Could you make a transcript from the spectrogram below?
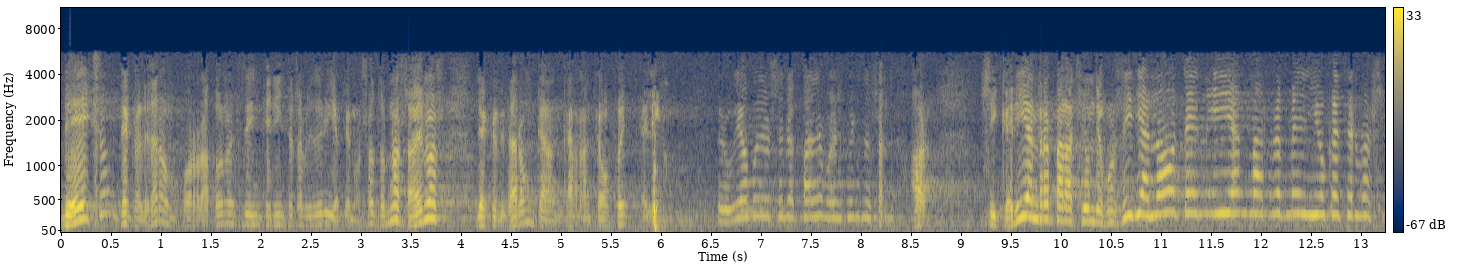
De hecho, declararon por razones de infinita sabiduría que nosotros no sabemos, declararon que la encarnación fue el Hijo. Pero hubiera podido ser el Padre o el Espíritu Santo. Ahora, si querían reparación de justicia, no tenían más remedio que hacerlo así.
